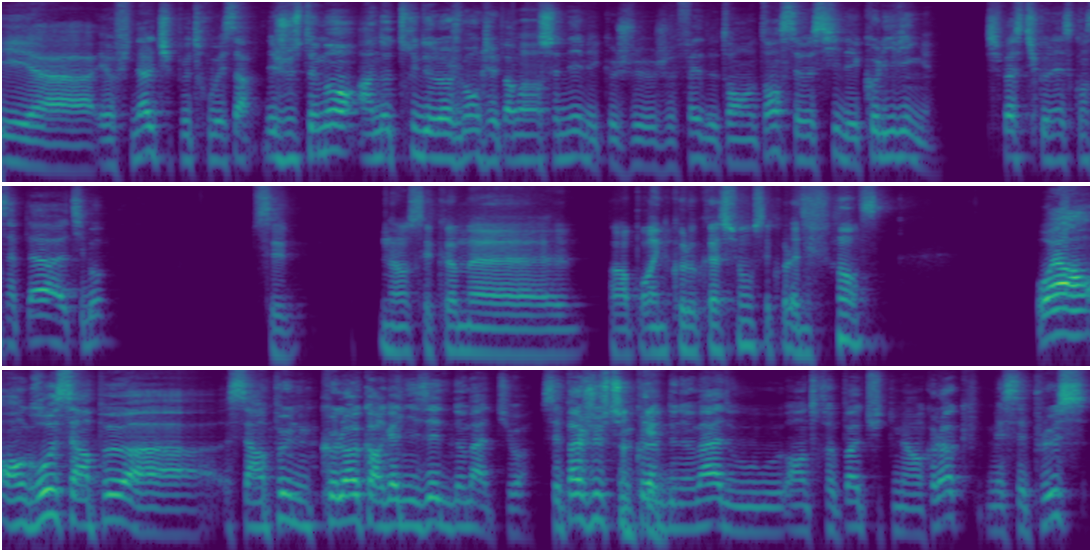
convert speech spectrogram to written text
Euh, et, au final, tu peux trouver ça. Et justement, un autre truc de logement que je n'ai pas mentionné, mais que je, fais de temps en temps, c'est aussi les co-living. Je sais pas si tu connais ce concept-là, Thibaut. C'est non, c'est comme euh, par rapport à une colocation. C'est quoi la différence? Ouais, en, gros, c'est un peu, euh, c'est un peu une coloc organisée de nomades, tu vois. C'est pas juste une coloc de nomades où entre potes tu te mets en coloc, mais c'est plus,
